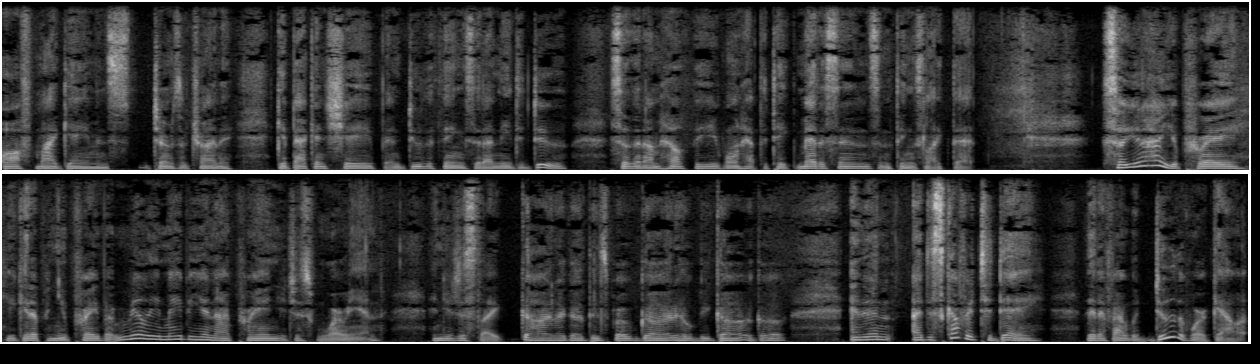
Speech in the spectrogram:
off my game in terms of trying to get back in shape and do the things that I need to do so that I'm healthy, won't have to take medicines and things like that. So, you know how you pray, you get up and you pray, but really maybe you're not praying, you're just worrying. And you're just like, God, I got this problem. God, help me, God, God. And then I discovered today that if I would do the workout,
